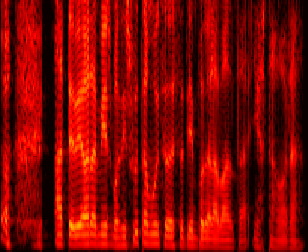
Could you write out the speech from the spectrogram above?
ah, te veo ahora mismo. Disfruta mucho de este tiempo de alabanza y hasta ahora.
